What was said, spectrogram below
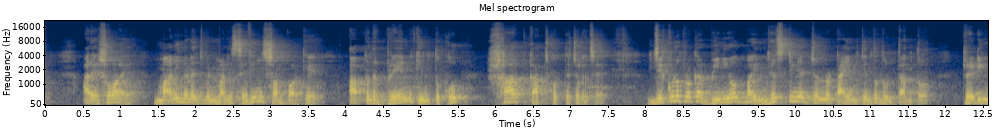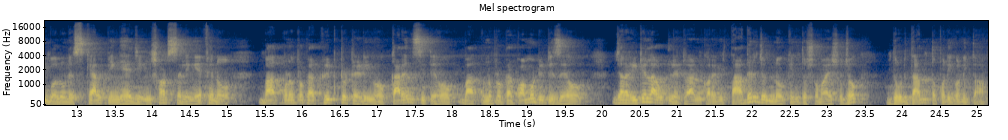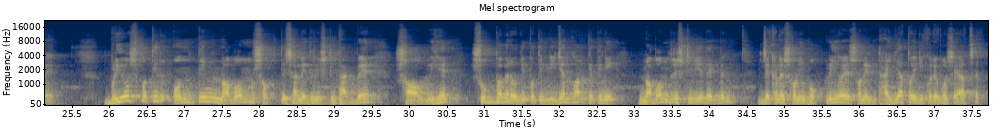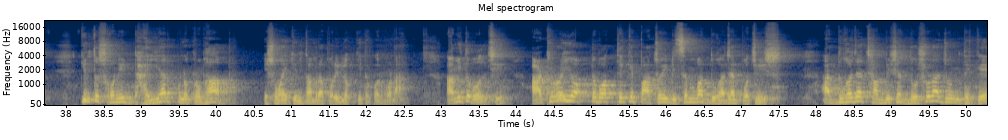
আর এ সময় মানি ম্যানেজমেন্ট মানি সেভিংস সম্পর্কে আপনাদের ব্রেন কিন্তু খুব শার্প কাজ করতে চলেছে। যে কোনো প্রকার বিনিয়োগ বা ইনভেস্টিংয়ের জন্য টাইম কিন্তু দুর্দান্ত। ট্রেডিং বলুন, scalping hedging short selling FNO বা কোনো প্রকার ক্রিপ্টো ট্রেডিং হোক কারেন্সিতে হোক বা কোনো প্রকার কমোডিটিসে হোক, যারা রিটেল আউটলেট রান করেন, তাদের জন্য কিন্তু সময় সুযোগ দুর্দান্ত পরিগণিত হবে। বৃহস্পতির অন্তিম নবম শক্তিশালী দৃষ্টি থাকবে স্বগৃহে। শুভভাবের অধিপতি নিজের ঘরকে তিনি নবম দৃষ্টি দিয়ে দেখবেন, যেখানে শনি বক্রি হয়ে শনির ঢাইয়া তৈরি করে বসে আছে। কিন্তু শনির ঢাইয়ার কোনো প্রভাব এ সময় কিন্তু আমরা পরিলক্ষিত করব না। আমি তো বলছি, আঠেরোই অক্টোবর থেকে পাঁচই ডিসেম্বর দু হাজার পঁচিশ আর দু হাজার ছাব্বিশের দোসরা জুন থেকে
